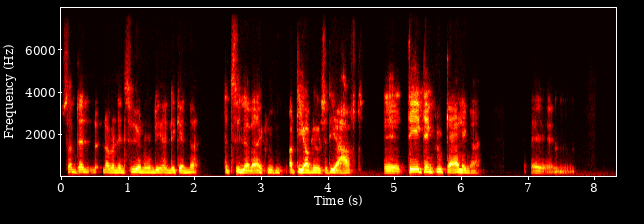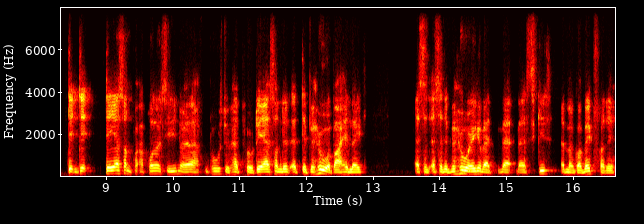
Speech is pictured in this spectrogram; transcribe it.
som den, når man interviewer nogle af de her legender, der tidligere har været i klubben, og de oplevelser, de har haft. Øh, det er ikke den klub, der er længere. Øh, det, det, det jeg sådan har prøvet at sige, når jeg har haft en positiv hat på, det er sådan lidt, at det behøver bare heller ikke, altså, altså det behøver ikke at være, være, være skidt, at man går væk fra det.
